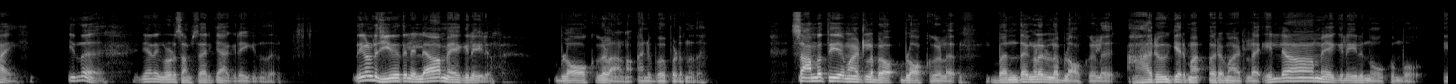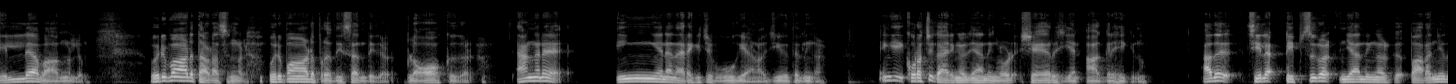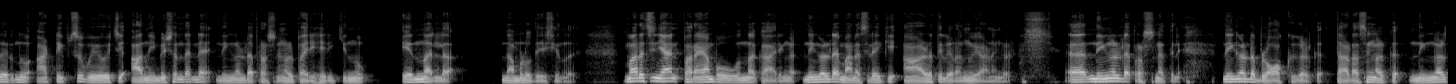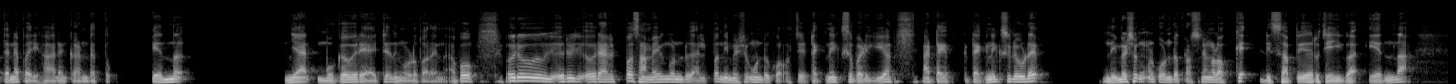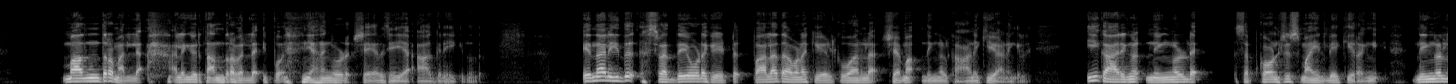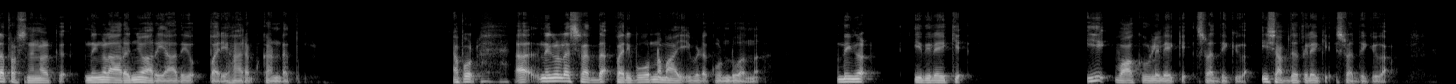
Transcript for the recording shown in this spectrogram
Hi. ഇന്ന് ഞാൻ നിങ്ങളോട് സംസാരിക്കാൻ ആഗ്രഹിക്കുന്നത്, നിങ്ങളുടെ ജീവിതത്തിലെ എല്ലാ മേഖലയിലും ബ്ലോക്കുകളാണ് അനുഭവപ്പെടുന്നത്? സാമ്പത്തികമായിട്ടുള്ള ബ്ലോ ബ്ലോക്കുകൾ ബന്ധങ്ങളിലുള്ള ബ്ലോക്കുകൾ ആരോഗ്യപരമായിട്ടുള്ള എല്ലാ മേഖലയിലും നോക്കുമ്പോൾ എല്ലാ ഭാഗങ്ങളിലും ഒരുപാട് തടസ്സങ്ങൾ, ഒരുപാട് പ്രതിസന്ധികൾ, ബ്ലോക്കുകൾ അങ്ങനെ ഇങ്ങനെ നരകിച്ച് പോവുകയാണോ ജീവിതത്തിൽ നിങ്ങൾ? എങ്കിൽ കുറച്ച് കാര്യങ്ങൾ ഞാൻ നിങ്ങളോട് ഷെയർ ചെയ്യാൻ ആഗ്രഹിക്കുന്നു. അത് ചില ടിപ്സുകൾ ഞാൻ നിങ്ങൾക്ക് പറഞ്ഞു തരുന്നു. ആ ടിപ്സ് ഉപയോഗിച്ച് ആ നിമിഷം തന്നെ നിങ്ങളുടെ പ്രശ്നങ്ങൾ പരിഹരിക്കുന്നു എന്നല്ല നമ്മൾ ഉദ്ദേശിക്കുന്നത്. മറിച്ച് ഞാൻ പറയാൻ പോകുന്ന കാര്യങ്ങൾ നിങ്ങളുടെ മനസ്സിലേക്ക് ആഴത്തിൽ ഇറങ്ങുകയാണെങ്കിൽ നിങ്ങളുടെ പ്രശ്നത്തിന്, നിങ്ങളുടെ ബ്ലോക്കുകൾക്ക്, തടസ്സങ്ങൾക്ക് നിങ്ങൾ തന്നെ പരിഹാരം കണ്ടെത്തും എന്ന് ഞാൻ മുഖവരായിട്ട് നിങ്ങളോട് പറയുന്നു. അപ്പോൾ ഒരു ഒരു ഒരല്പസമയം കൊണ്ട്, അല്പ നിമിഷം കൊണ്ട് കുറച്ച് ടെക്നിക്സ് പഠിക്കുക. ആ ടെക് ടെക്നിക്സിലൂടെ നിമിഷങ്ങൾ കൊണ്ട് പ്രശ്നങ്ങളൊക്കെ ഡിസപ്പിയർ ചെയ്യുക എന്ന മന്ത്രമല്ല, അല്ലെങ്കിൽ ഒരു തന്ത്രമല്ല ഇപ്പോൾ ഞാൻ നിങ്ങളോട് ഷെയർ ചെയ്യാൻ ആഗ്രഹിക്കുന്നത്. എന്നാൽ ഇത് ശ്രദ്ധയോടെ കേട്ട് പലതവണ കേൾക്കുവാനുള്ള ക്ഷമ നിങ്ങൾ കാണിക്കുകയാണെങ്കിൽ, ഈ കാര്യങ്ങൾ നിങ്ങളുടെ സബ് കോൺഷ്യസ് മൈൻഡിലേക്ക് ഇറങ്ങി നിങ്ങളുടെ പ്രശ്നങ്ങൾക്ക് നിങ്ങൾ അറിഞ്ഞോ അറിയാതെയോ പരിഹാരം കണ്ടെത്തും. അപ്പോൾ നിങ്ങളുടെ ശ്രദ്ധ പരിപൂർണമായി ഇവിടെ കൊണ്ടുവന്ന് നിങ്ങൾ ഇതിലേക്ക് ഈ വാക്കുകളിലേക്ക് ശ്രദ്ധിക്കുക. ഈ ശബ്ദത്തിലേക്ക് ശ്രദ്ധിക്കുക.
